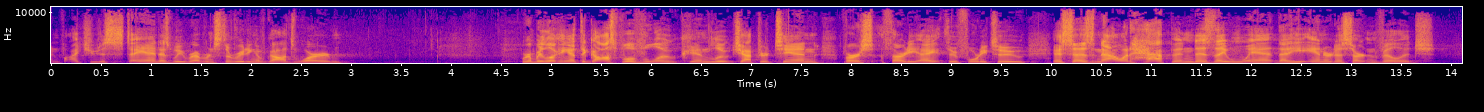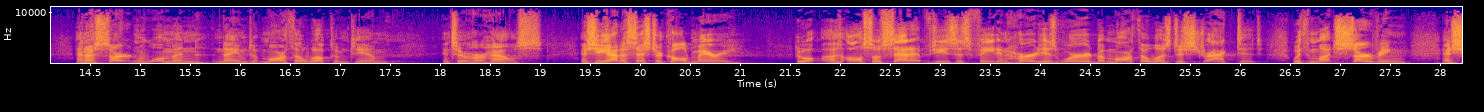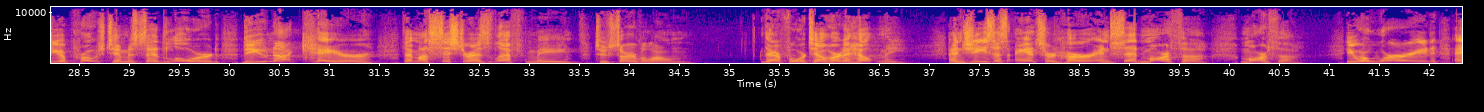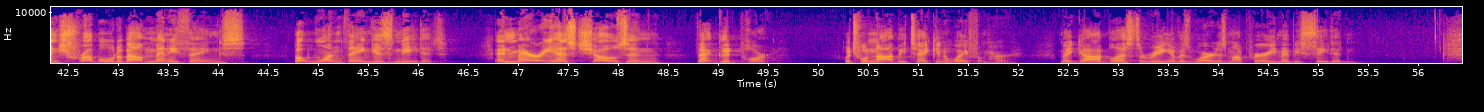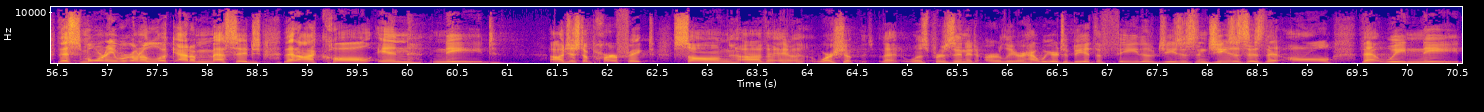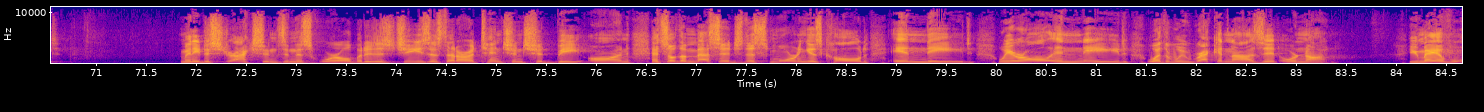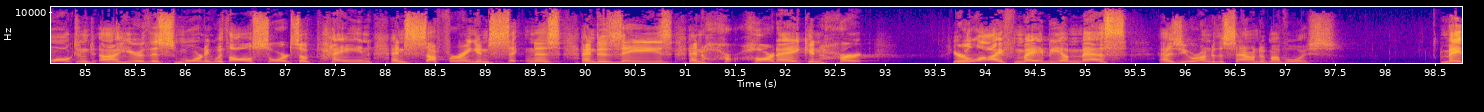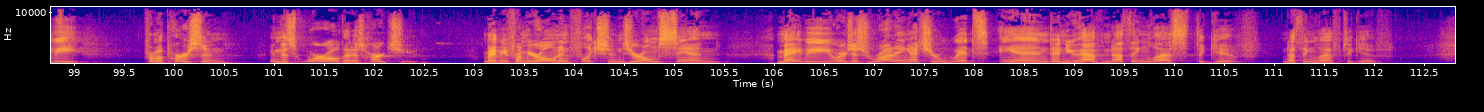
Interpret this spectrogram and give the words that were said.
I invite you to stand as we reverence the reading of God's word. We're going to be looking at the Gospel of Luke in Luke chapter 10, verse 38 through 42. It says, Now it happened as they went that he entered a certain village, and a certain woman named Martha welcomed him into her house. And she had a sister called Mary who also sat at Jesus' feet and heard his word, but Martha was distracted with much serving. And she approached him and said, Lord, do you not care that my sister has left me to serve alone? Therefore, tell her to help me. And Jesus answered her and said, Martha, Martha, you are worried and troubled about many things, but one thing is needed. And Mary has chosen that good part which will not be taken away from her. May God bless the reading of His word, is my prayer. You may be seated. This morning, we're going to look at a message that I call In Need. Uh, just a perfect song, uh, the uh, worship that was presented earlier, how we are to be at the feet of Jesus. And Jesus is that all that we need many distractions in this world, but it is Jesus that our attention should be on. And so the message this morning is called In Need. We are all in need, whether we recognize it or not. You may have walked in, uh, here this morning with all sorts of pain and suffering and sickness and disease and heartache and hurt. Your life may be a mess as you are under the sound of my voice. Maybe from a person in this world that has hurt you. Maybe from your own inflictions, your own sin. Maybe you are just running at your wits' end and you have nothing less to give, nothing left to give.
